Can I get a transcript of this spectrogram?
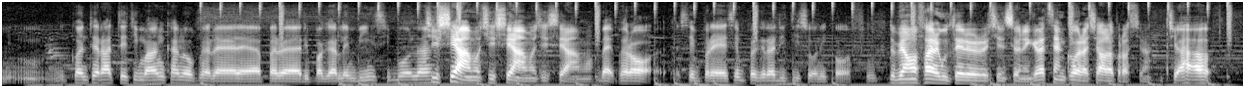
mm, quante rate ti mancano per, per ripagare l'Invincible? Ci siamo, ci siamo, ci siamo. Beh, però sempre, sempre graditi sono i coffee. Dobbiamo fare ulteriori recensioni, grazie ancora, ciao alla prossima. Ciao!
